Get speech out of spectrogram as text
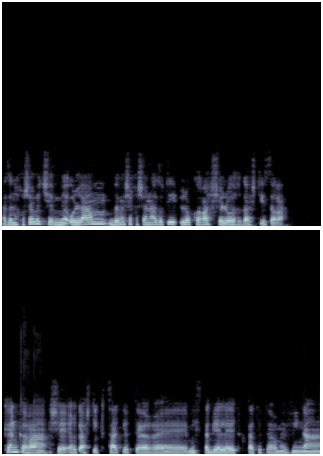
אז אני חושבת שמעולם במשך השנה הזאת לא קרה שלא הרגשתי זרה. כן קרה okay. אוקיי. שהרגשתי קצת יותר uh, מסתגלת, קצת יותר מבינה.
